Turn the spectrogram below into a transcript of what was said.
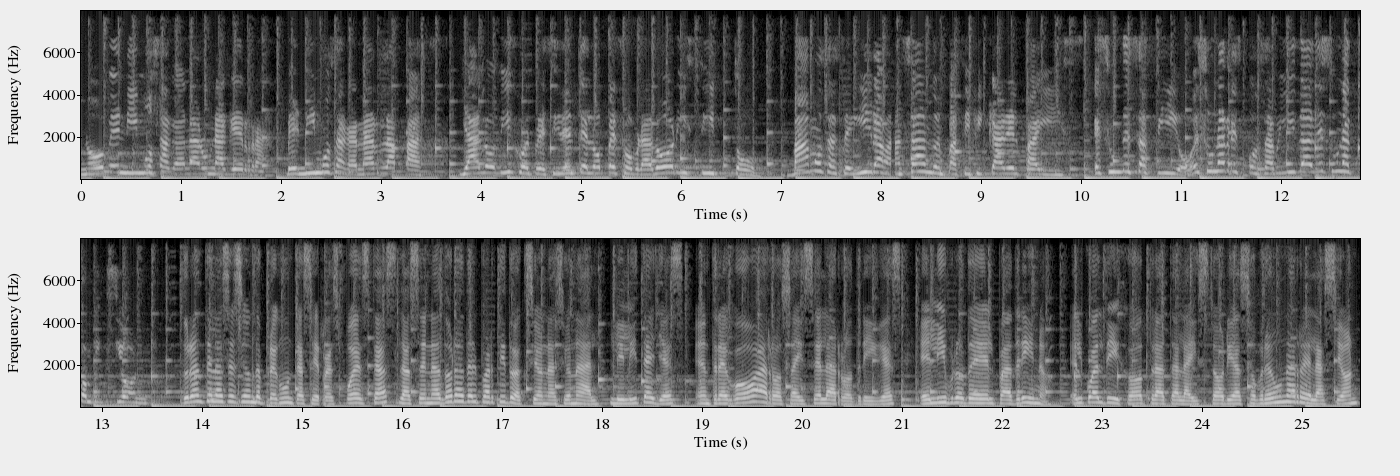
no venimos a ganar una guerra, venimos a ganar la paz. Ya lo dijo el presidente López Obrador y cito, vamos a seguir avanzando en pacificar el país. Es un desafío, es una responsabilidad, es una convicción. Durante la sesión de preguntas y respuestas, la senadora del Partido Acción Nacional, Lili Telles, entregó a Rosa Isela Rodríguez el libro de El Padrino, el cual dijo trata la historia sobre una relación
